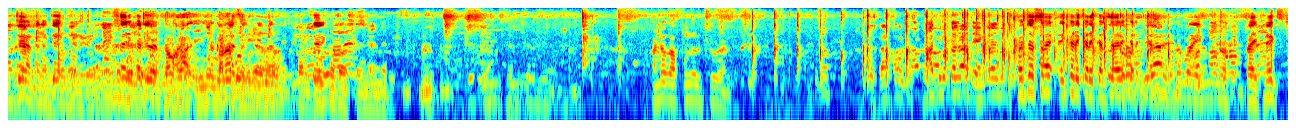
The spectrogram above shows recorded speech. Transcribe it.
ఇచ్చేయండి ఇచ్చేయండి. సరే, ఇక్కడ చూడండి. కొంచెం సార్ ఇక్కడ ఇక్కడ ఇక్కడ సార్ ఇక్కడ రైట్ నెక్స్ట్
